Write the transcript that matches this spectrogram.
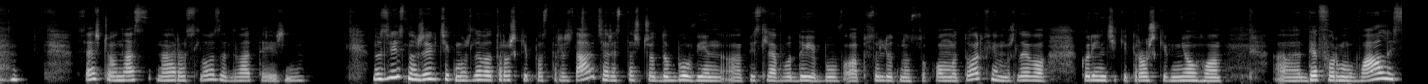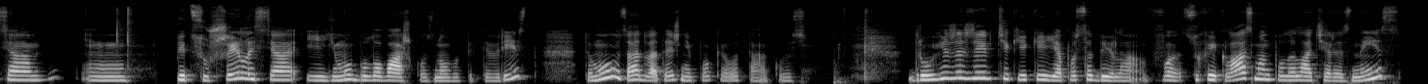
все, що у нас наросло за два тижні. Ну, звісно, живчик, можливо, трошки постраждав через те, що добу він е, після води був в абсолютно сухому торфі. Можливо, корінчики трошки в нього е, деформувалися, підсушилися, і йому було важко знову піти в ріст. Тому за два тижні поки отак ось. Другий же живчик, який я посадила в сухий класман, полила через низ.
